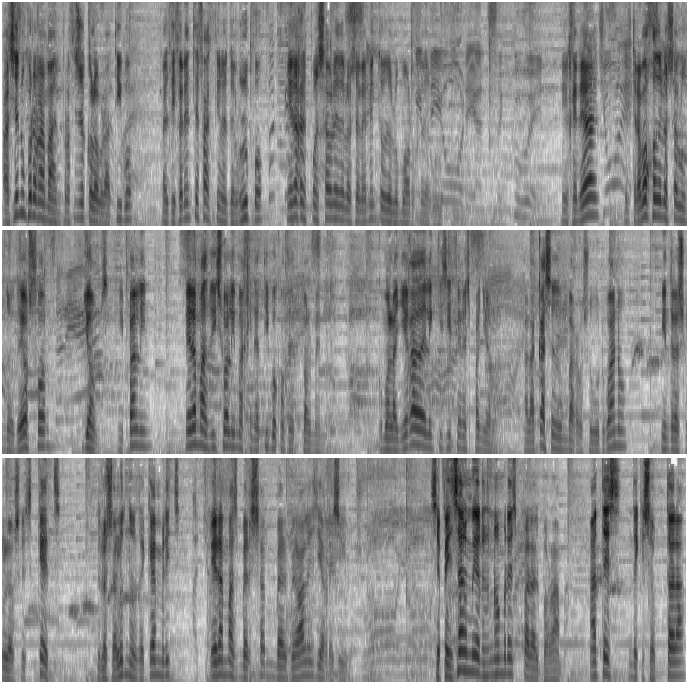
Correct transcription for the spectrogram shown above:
Al ser un programa en proceso colaborativo, las diferentes facciones del grupo eran responsables de los elementos del humor del grupo. En general, el trabajo de los alumnos de Oxford, Jones y Palin era más visual e imaginativo conceptualmente, como la llegada de la Inquisición española a la casa de un barrio suburbano, mientras que los sketches de los alumnos de Cambridge eran más verbales y agresivos. Se pensaron varios nombres para el programa, antes de que se optara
